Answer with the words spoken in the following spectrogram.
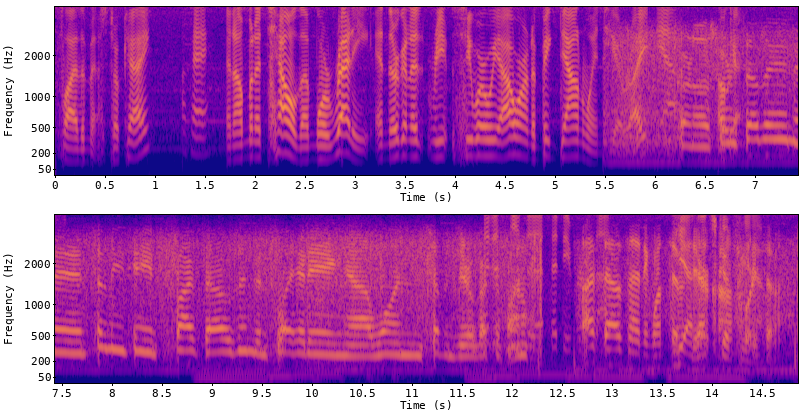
fly the missed, okay? Okay. And I'm going to tell them we're ready, and they're going to see where we are. We're on a big downwind here, right? Yeah. Colonel 47 and send maintain 5,000 and fly heading uh, 170 I the final. left it at 50%. 5,000 heading 170. Yeah, that's good Ground for you 47.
